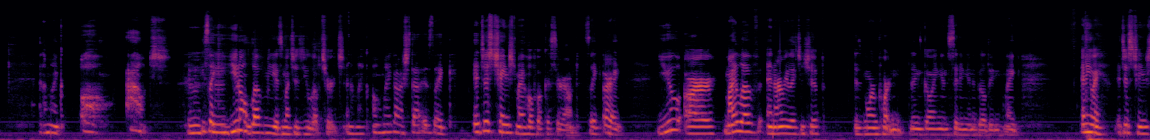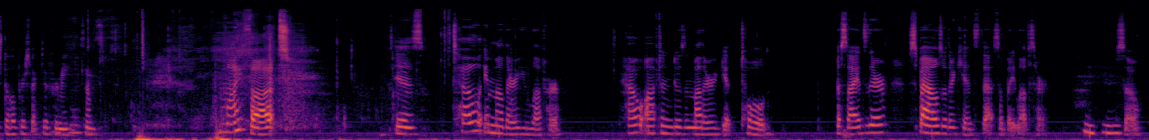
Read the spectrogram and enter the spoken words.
And I'm like, Oh, ouch. Mm-hmm. He's like, You don't love me as much as you love church. And I'm like, Oh my gosh, that is like, it just changed my whole focus around. It's like, All right, you are, my love and our relationship is more important than going and sitting in a building. Like, anyway, it just changed the whole perspective for me. So, my thought is Tell a mother you love her. How often does a mother get told, besides their spouse or their kids, that somebody loves her? Mm-hmm. So,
